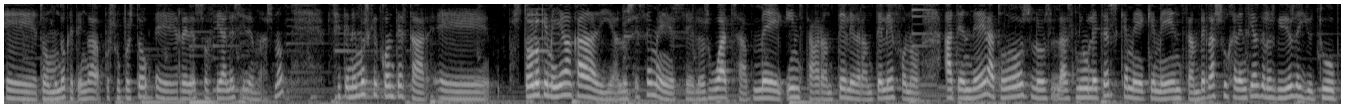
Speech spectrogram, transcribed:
eh, todo el mundo que tenga, por supuesto, eh, redes sociales y demás, ¿no? Si tenemos que contestar pues todo lo que me llega cada día, los SMS, los WhatsApp, mail, Instagram, Telegram, teléfono, atender a todas las newsletters que me, que me entran, ver las sugerencias de los vídeos de YouTube,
